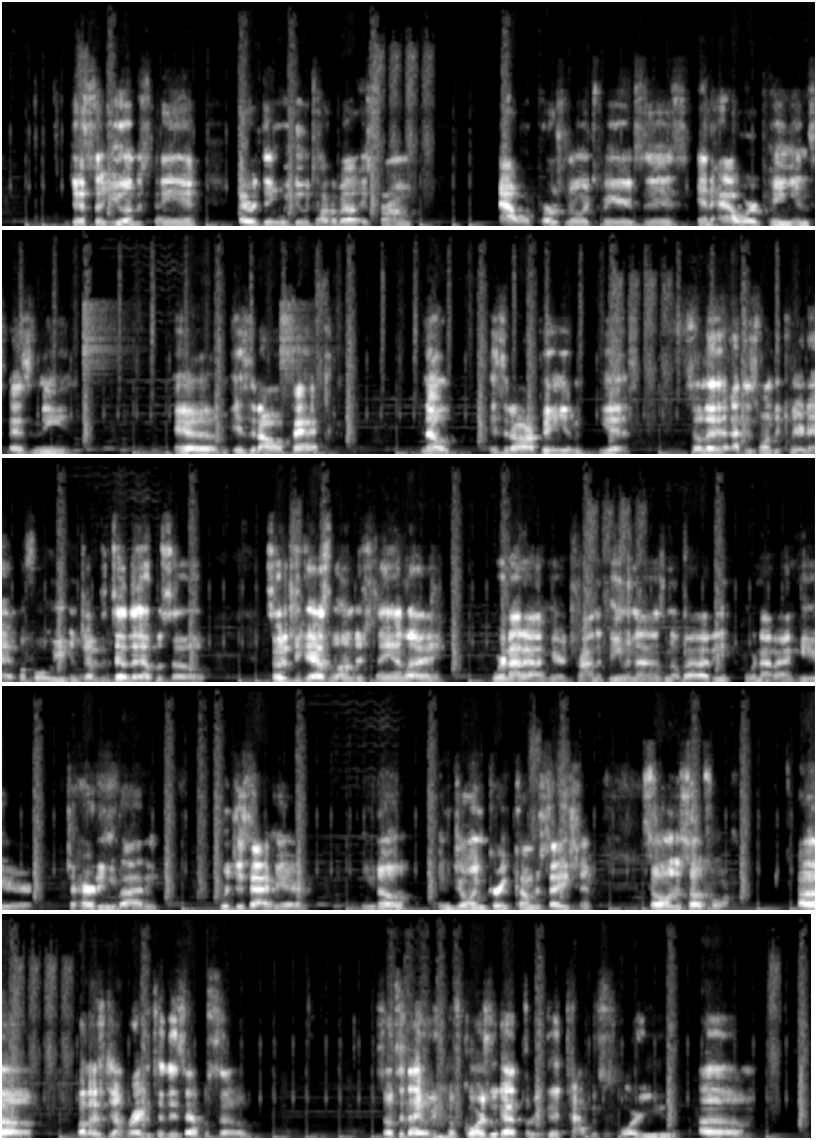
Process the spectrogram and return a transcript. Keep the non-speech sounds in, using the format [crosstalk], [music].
just so you understand, everything we do talk about is from our personal experiences and our opinions as men. Um, is it all fact? No. Is it our opinion? Yes. So let, I just wanted to clear that before we even jump into the episode, so that you guys will understand. Like, we're not out here trying to demonize nobody. We're not out here to hurt anybody. We're just out here, you know, enjoying great conversation, so on and so forth. Uh, but let's jump right into this episode. So today, we, of course, we got three good topics for you. Um,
